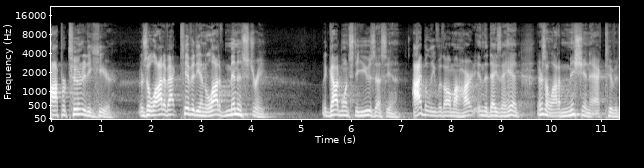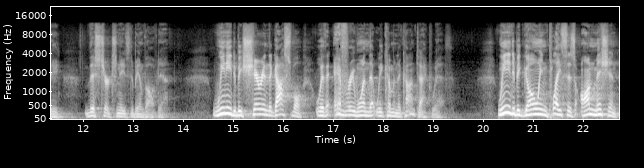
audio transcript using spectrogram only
opportunity here. There's a lot of activity and a lot of ministry that God wants to use us in. I believe with all my heart in the days ahead, there's a lot of mission activity this church needs to be involved in. We need to be sharing the gospel with everyone that we come into contact with. We need to be going places on mission,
